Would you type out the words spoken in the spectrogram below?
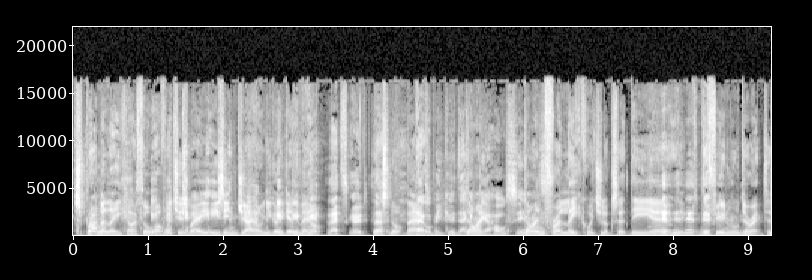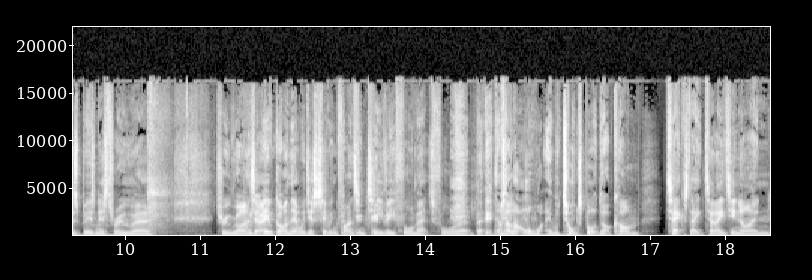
Sprung a leak, I thought of, which is where he's in jail and you've got to get him out. That's good. That's not bad. That would be good. That could be a whole series. Dying for a leak, which looks at the uh, the, the funeral director's business through. Uh, through Ryan. So, oh, go on then. We'll just see if we can find some TV formats for. Uh, but there was a lot of it talksport.com, text eight ten eighty nine,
